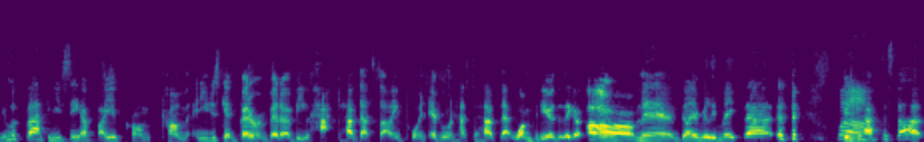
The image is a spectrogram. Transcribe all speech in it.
But you look back and you see how far you've come, come and you just get better and better. But you have to have that starting point. Everyone has to have that one video that they go, "Oh man, did I really make that?" Because Well, you have to start.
